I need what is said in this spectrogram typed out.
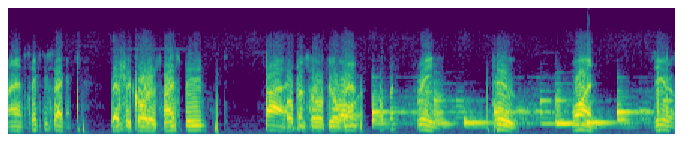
Nine, 60 seconds. Best recorders, high speed. Five. Open solo fuel four, vent. Open. Three, two, one, zero.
